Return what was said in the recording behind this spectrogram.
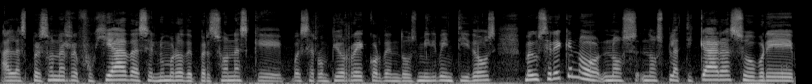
a las personas refugiadas, el número de personas que pues se rompió récord en 2022. Me gustaría que no, nos, nos platicara sobre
